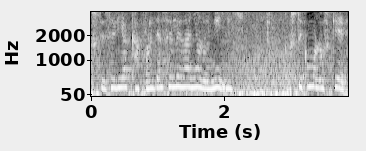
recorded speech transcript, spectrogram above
¿Usted sería capaz de hacerle daño a los niños? ¿Usted cómo los quiere?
